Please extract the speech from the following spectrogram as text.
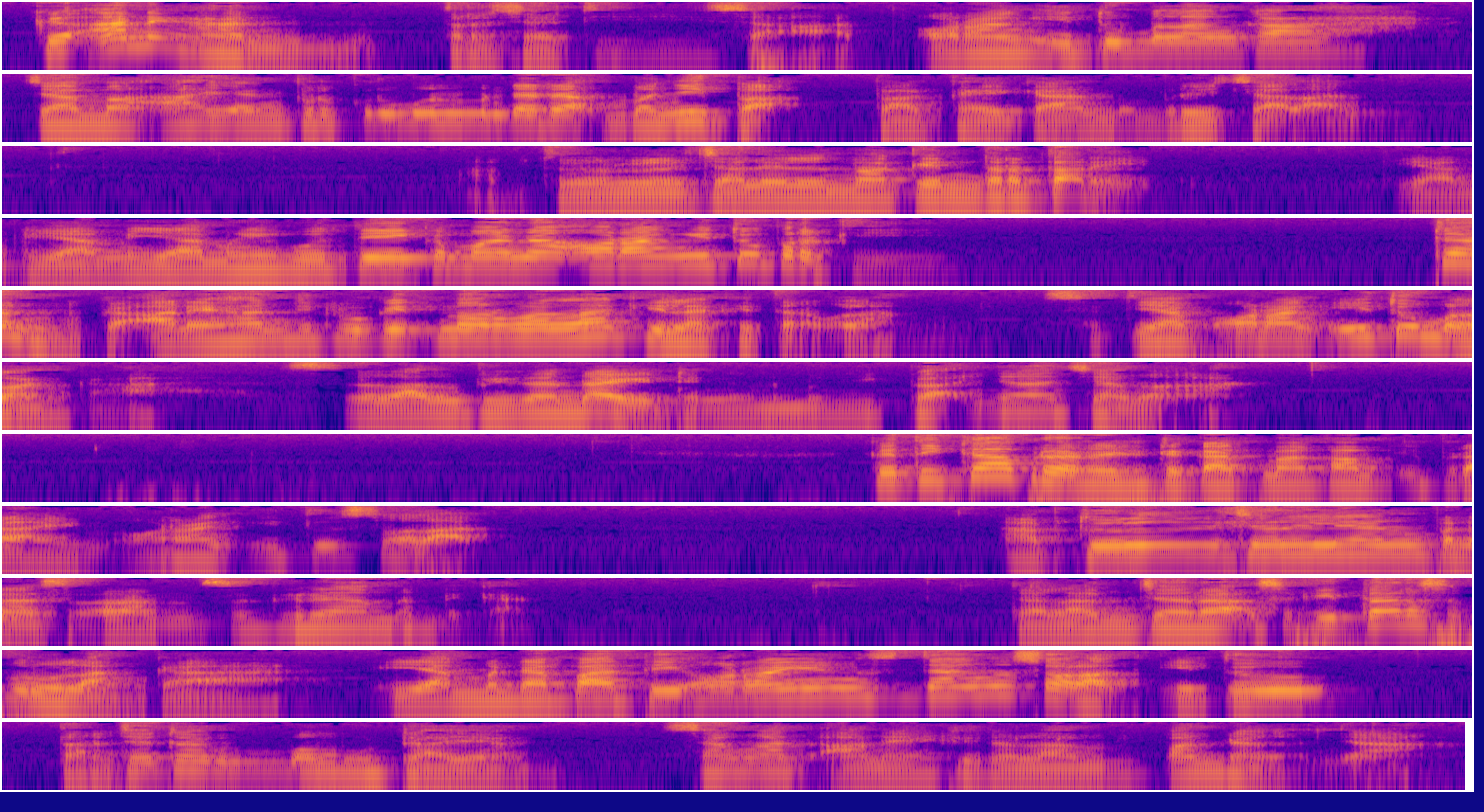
Keanehan terjadi saat orang itu melangkah jamaah yang berkerumun mendadak menyibak bagaikan memberi jalan. Abdul Jalil makin tertarik. Diam-diam ia mengikuti ke mana orang itu pergi. Dan keanehan di Bukit Marwah lagi-lagi terulang. Setiap orang itu melangkah, selalu ditandai dengan menyibaknya jamaah. Ketika berada di dekat makam Ibrahim, orang itu sholat. Abdul Jalil yang penasaran segera mendekat. Dalam jarak sekitar 10 langkah, ia mendapati orang yang sedang sholat itu ternyata pemuda yang sangat aneh di dalam pandangannya.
